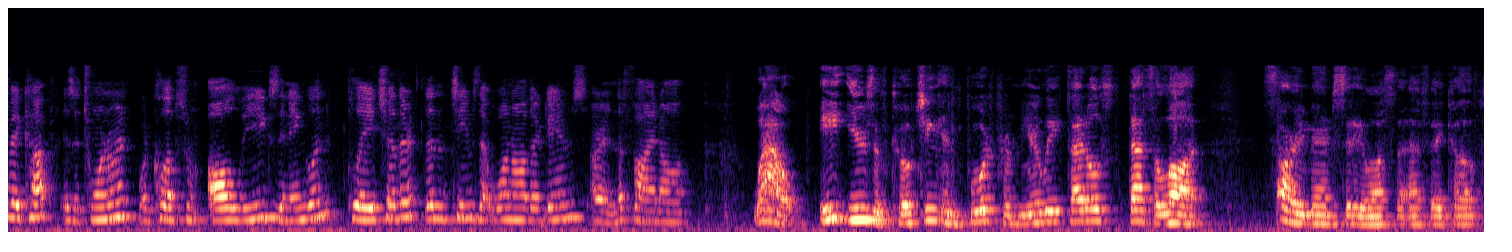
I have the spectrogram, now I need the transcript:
FA Cup is a tournament where clubs from all leagues in England play each other. Then the teams that won all their games are in the final. Wow, eight years of coaching and four Premier League titles? That's a lot. Sorry, Man City lost the FA Cup.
